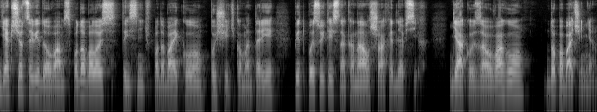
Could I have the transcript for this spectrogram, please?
Якщо це відео вам сподобалось, тисніть вподобайку, пишіть коментарі, підписуйтесь на канал Шахи для всіх. Дякую за увагу, до побачення!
